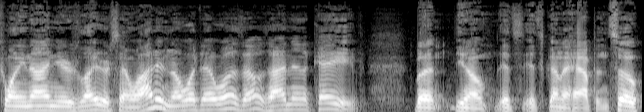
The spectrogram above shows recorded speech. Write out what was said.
29 years later saying, well, I didn't know what that was. I was hiding in a cave. But, you know, it's, it's going to happen. So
